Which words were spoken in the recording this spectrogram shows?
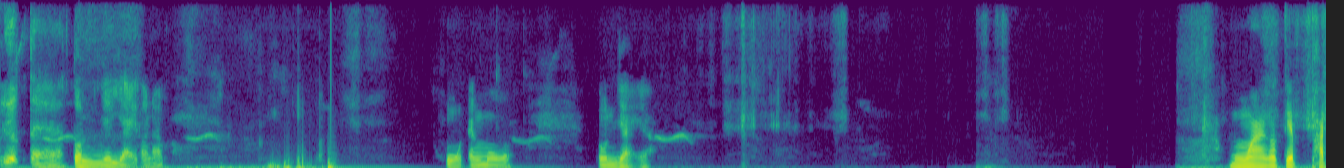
เลือกแต่ต้นใหญ่ๆก่อนครับโอ้แตงโม ต้นใหญ่อะเมื่อวานก็เก็บผัด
